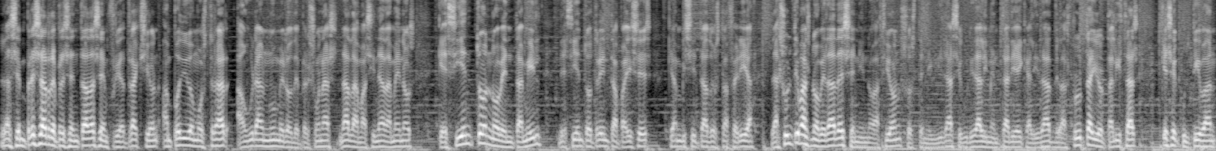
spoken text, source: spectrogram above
Las empresas representadas en Free Attraction han podido mostrar a un gran número de personas, nada más y nada menos que 190.000 de 130 países que han visitado esta feria, las últimas novedades en innovación, sostenibilidad, seguridad alimentaria y calidad de las frutas y hortalizas que se cultivan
